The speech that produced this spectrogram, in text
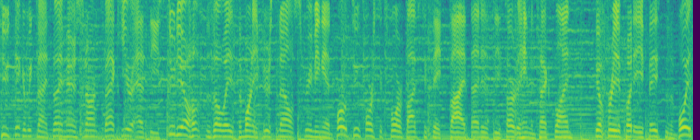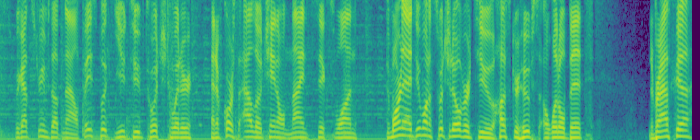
to Ticket Weeknights. I am Harrison Arns back here at the studio. Host as always, De'Mornay Pierson screaming in 402 464 5685. That is the Sartor Hamann text line. Feel free to put a face to the voice. We got streams up now Facebook, YouTube, Twitch, Twitter, and of course, Allo channel 961. De'Mornay, I do want to switch it over to Husker Hoops a little bit. Nebraska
